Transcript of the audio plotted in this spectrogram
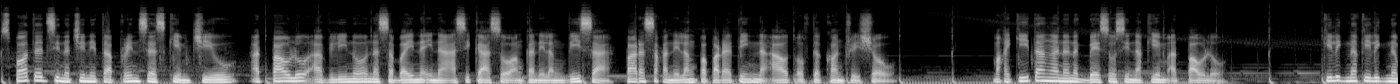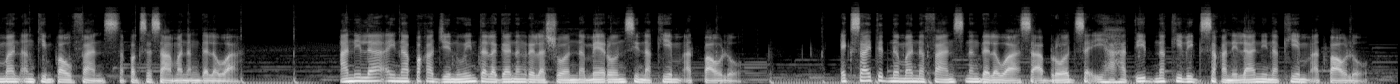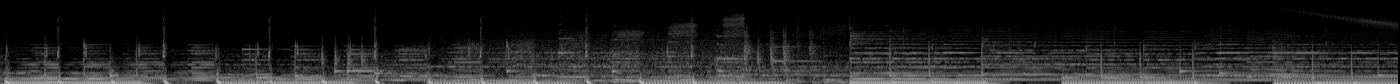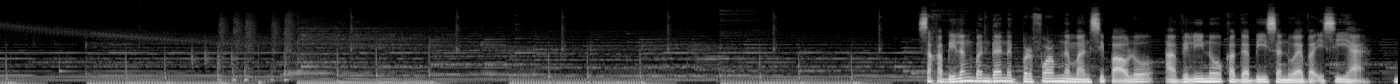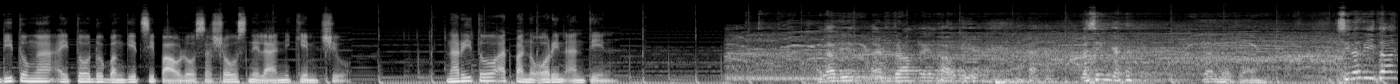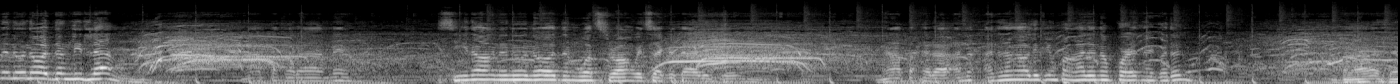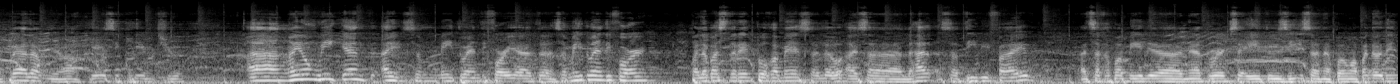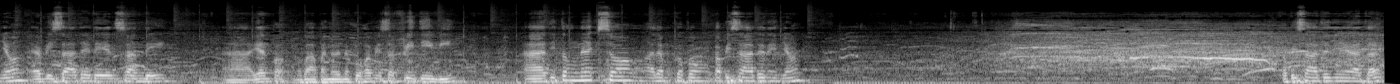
Spotted sina Chinita Princess Kim Chiu at Paulo Avellino na sabay na inaasikaso ang kanilang visa para sa kanilang paparating na out of the country show. Makikita nga na nagbeso sina Kim at Paulo. Kilig na kilig naman ang Kim Pao fans sa pagsasama ng dalawa. Anila ay napaka-genuine talaga ng relasyon na meron sina Kim at Paulo. Excited naman na fans ng dalawa sa abroad sa ihahatid na kilig sa kanila ni na Kim at Paulo. Sa kabilang banda nagperform naman si Paulo Avellino kagabi sa Nueva Ecija. Dito nga ay todo banggit si Paulo sa shows nila ni Kim Chiu. Narito at panoorin antin. I love it. I'm drunk. I love you. Lasing ka. Ganda siya. Sino dito ang nanonood ng lead lang? Napakarami. Sino ang nanonood ng What's Wrong with Secretary Kim? Napakara... Ano, ano na nga ulit yung pangalan ng partner ko doon? Ah, siyempre alam niyo. Okay, si Kim Chu. Ah, ngayong weekend, ay, sa May 24 yata. Sa May 24, palabas na rin po kami sa, lo, ah, sa lahat, sa TV5 at sa Kapamilya Network sa A to Z. Sana po mapanood niyo every Saturday and Sunday. Ah, yan po, mapapanood na po kami sa Free TV. At itong next song, alam ko pong kabisado ninyo. Kabisado niyo yata.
